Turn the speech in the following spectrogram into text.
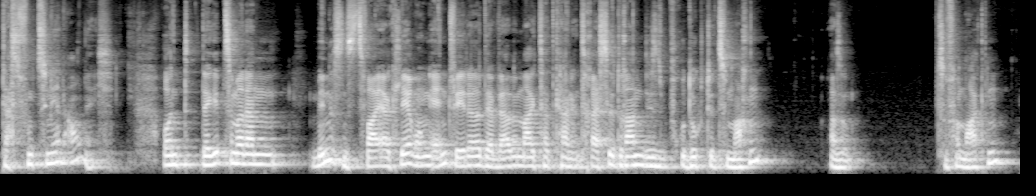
das funktioniert auch nicht. Und da gibt's immer dann mindestens zwei Erklärungen. Entweder der Werbemarkt hat kein Interesse dran, diese Produkte zu machen, also zu vermarkten,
